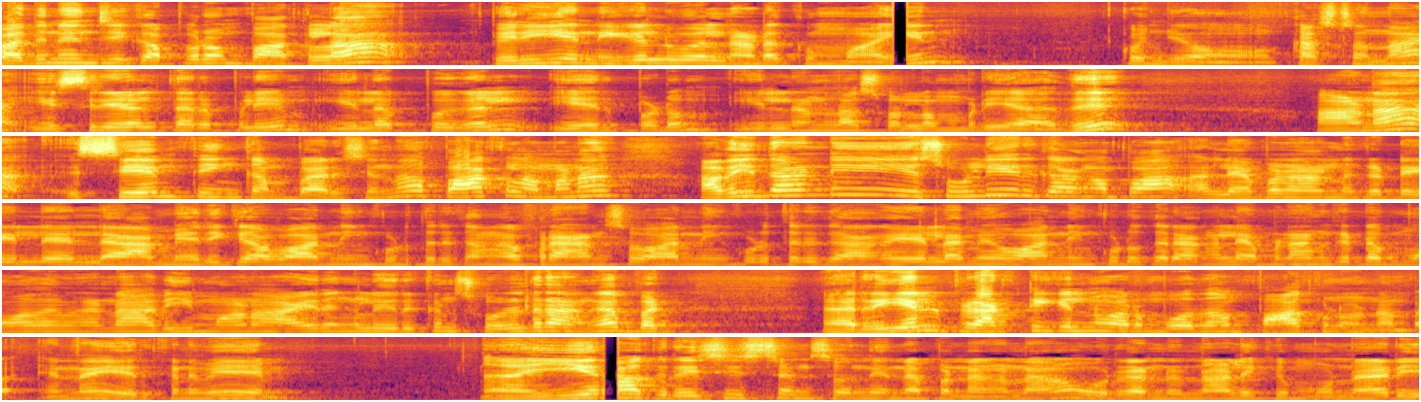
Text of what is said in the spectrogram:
பதினஞ்சுக்கு அப்புறம் பார்க்கலாம். பெரிய நிகழ்வுகள் நடக்குமாயின் கொஞ்சம் கஷ்டம்தான். இஸ்ரேல் தரப்புலையும் இழப்புகள் ஏற்படும் இல்லைன்னுலாம் சொல்ல முடியாது. ஆனால் சேம் திங் கம்பேரிசன் தான் பார்க்கலாம். ஆனால் அதை தாண்டி சொல்லியிருக்காங்கப்பா லெபனான்கிட்ட இல்லை இல்லை அமெரிக்கா வார்னிங் கொடுத்துருக்காங்க ஃப்ரான்ஸ் வார்னிங் கொடுத்துருக்காங்க எல்லாமே வார்னிங் கொடுக்குறாங்க லெபனான்கிட்ட மோத வேண்டாம் அதிகமான ஆயுதங்கள் இருக்குதுன்னு சொல்கிறாங்க பட் ரியல் ப்ராக்டிக்கல்னு வரும்போது தான் பார்க்கணும் நம்ம. ஏன்னா ஏற்கனவே ஈராக் ரெசிஸ்டன்ஸ் வந்து என்ன பண்ணாங்கன்னா ஒரு ரெண்டு நாளைக்கு முன்னாடி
